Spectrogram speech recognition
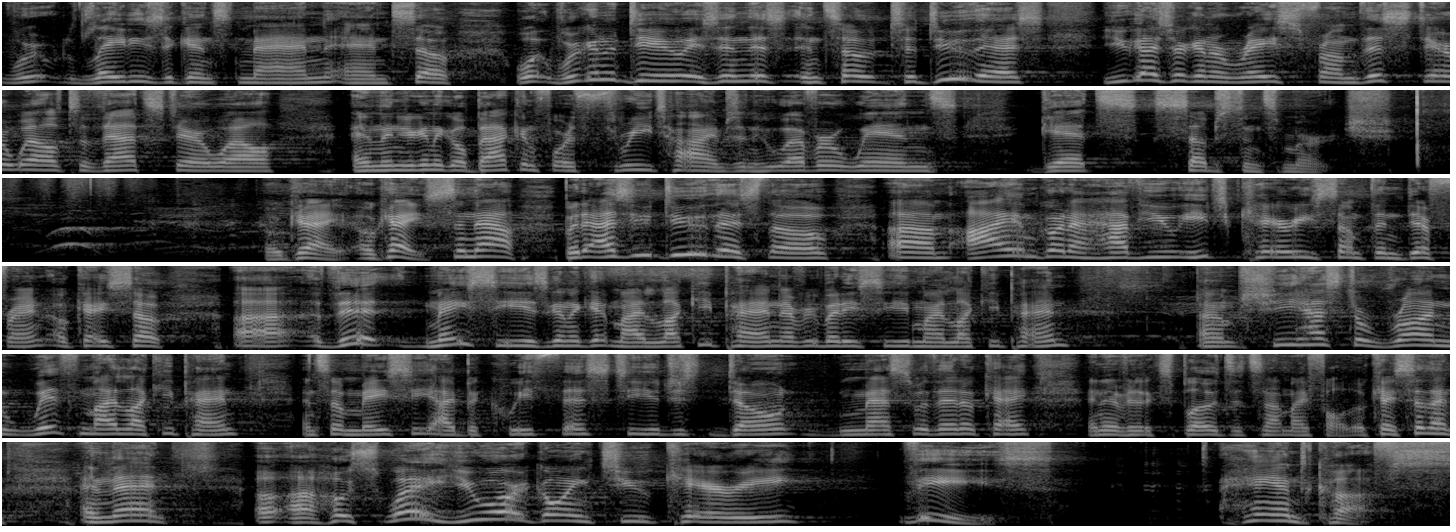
we're ladies against men. And so, what we're gonna do is in this, and so to do this, you guys are gonna race from this stairwell to that stairwell, and then you're gonna go back and forth three times, and whoever wins gets substance merch. Okay, okay. So now, but as you do this though, um, I am going to have you each carry something different. Okay, so uh, this, Macy is going to get my lucky pen. Everybody see my lucky pen? Um, she has to run with my lucky pen. And so, Macy, I bequeath this to you. Just don't mess with it, okay? And if it explodes, it's not my fault. Okay, so then, and then, uh, uh, Josue, you are going to carry these handcuffs.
